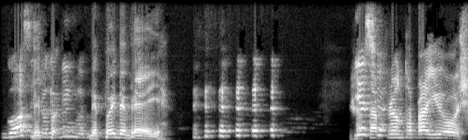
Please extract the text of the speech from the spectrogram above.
Gosta de jogar bingo? depois de velha. E a Já está senhora- pronta para ir hoje.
